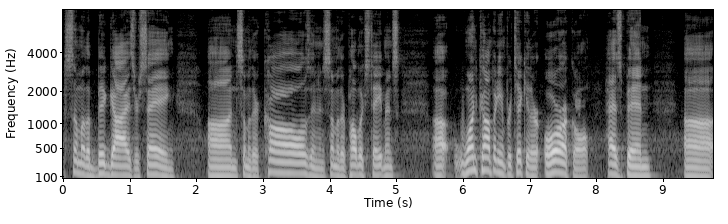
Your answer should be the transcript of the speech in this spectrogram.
some of the big guys are saying on some of their calls and in some of their public statements. Uh, one company in particular, Oracle, has been uh,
